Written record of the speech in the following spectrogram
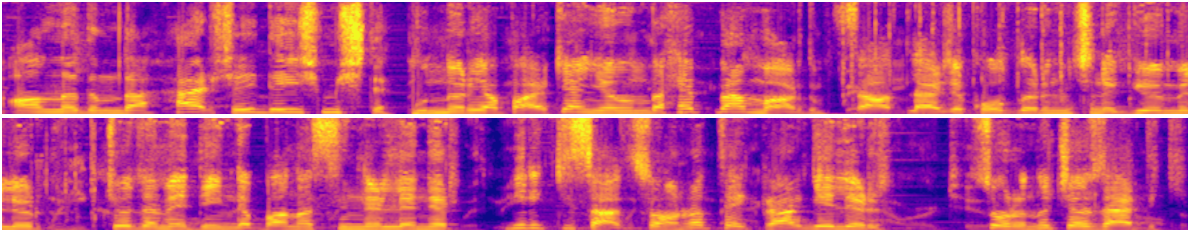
anladığımda her şey değişmişti. Bunları yaparken yanında hep ben vardım. Saatlerce kodların içine gömülür, çözemediğinde bana sinirlenir, 1-2 saat sonra tekrar gelir sorunu çözerdik.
